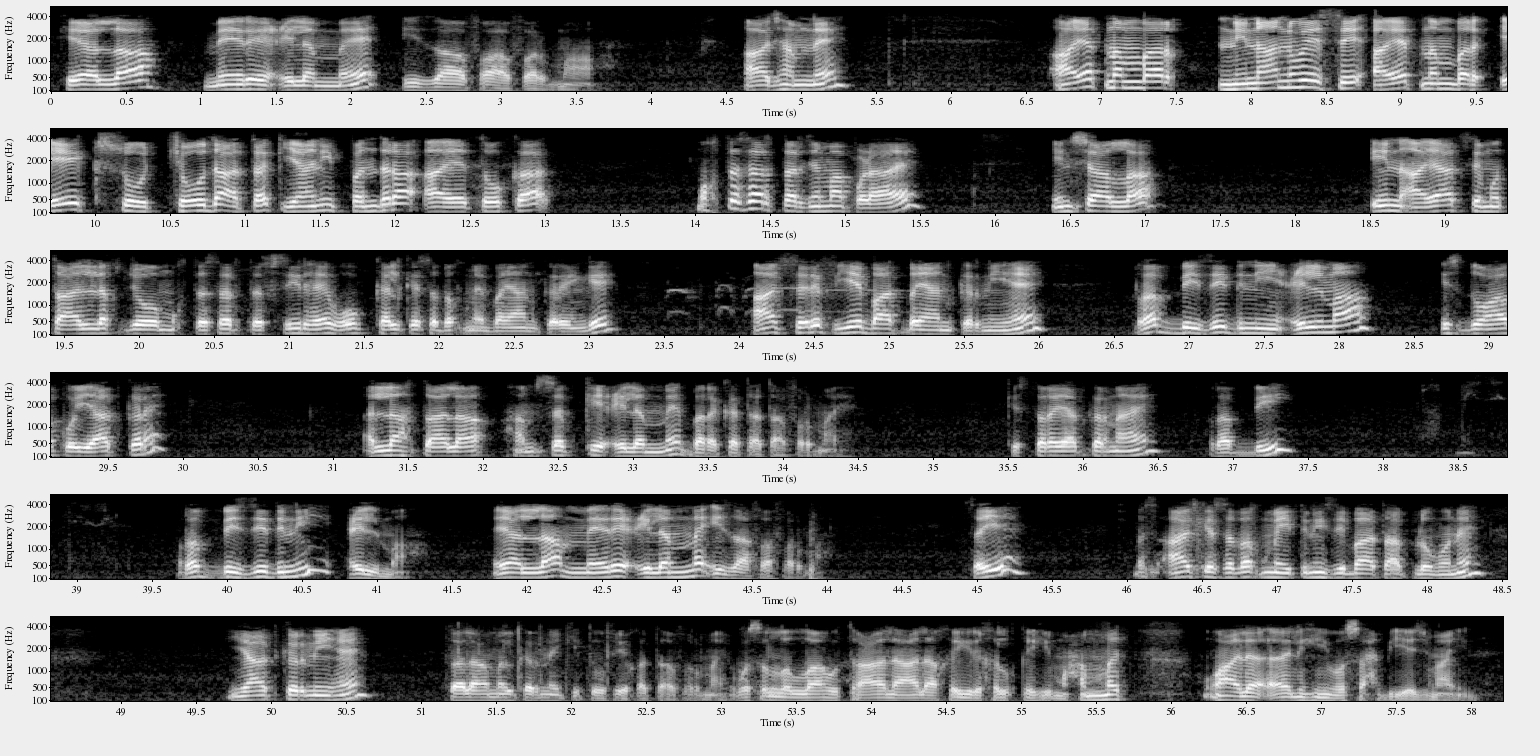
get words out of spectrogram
کہ اللہ میرے علم میں اضافہ فرما۔ آج ہم نے آیت نمبر ننانوے سے آیت نمبر ایک سو چودہ تک یعنی پندرہ آیتوں کا مختصر ترجمہ پڑھا ہے۔ انشاءاللہ اللہ ان آیات سے متعلق جو مختصر تفسیر ہے وہ کل کے سبق میں بیان کریں گے۔ آج صرف یہ بات بیان کرنی ہے رب زدنی علما، اس دعا کو یاد کریں۔ اللہ تعالی ہم سب کے علم میں برکت عطا فرمائے۔ کس طرح یاد کرنا ہے؟ ربی رب زدنی علما۔ اے اللہ، میرے علم میں اضافہ فرما۔ صحیح ہے؟ بس آج کے سبق میں اتنی سی بات آپ لوگوں نے یاد کرنی ہے تعالی عمل کرنے کی توفیق عطا فرمائے۔ وصلی اللہ تعالی علی خیر خلقہ محمد وعلی آلہ وصحبہ اجمعین۔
